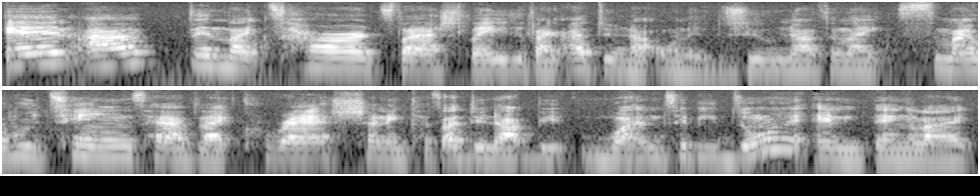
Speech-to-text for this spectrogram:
And I've been like tired slash lazy. Like I do not want to do nothing. Like my routines have like crashed because I do not be wanting to be doing anything like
